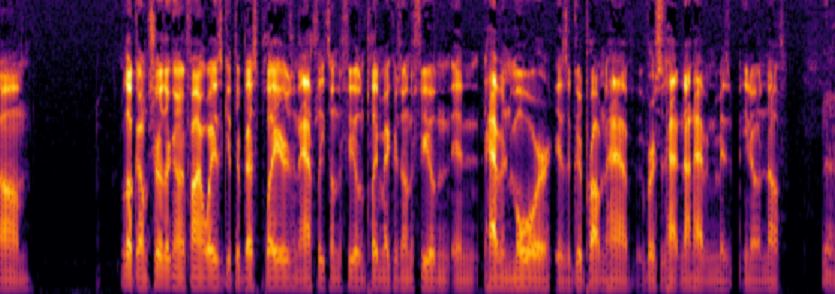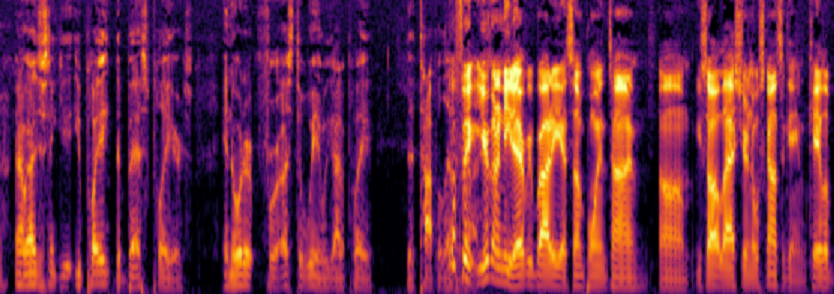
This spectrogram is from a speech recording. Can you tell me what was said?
um, look, I'm sure they're going to find ways to get their best players and athletes on the field and playmakers on the field, and, and having more is a good problem to have versus ha- not having you know enough. Yeah, I, mean, I just think you, you play the best players. In order for us to win, we got to play the top eleven. You'll fig- guys. you're going to need everybody at some point in time. Um, you saw it last year in the Wisconsin game. Caleb,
